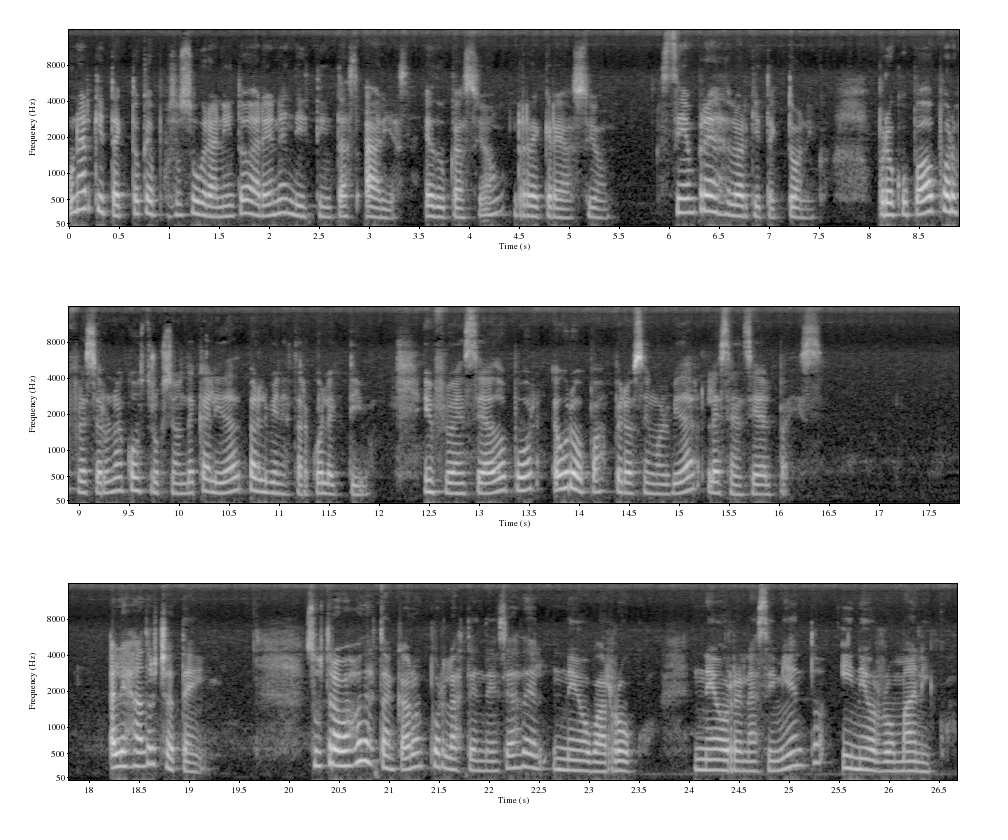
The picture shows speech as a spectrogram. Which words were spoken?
un arquitecto que puso su granito de arena en distintas áreas, educación, recreación, siempre desde lo arquitectónico, preocupado por ofrecer una construcción de calidad para el bienestar colectivo, influenciado por Europa, pero sin olvidar la esencia del país. Alejandro Chatain. Sus trabajos destacaron por las tendencias del neobarroco, neorrenacimiento y neorrománico.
